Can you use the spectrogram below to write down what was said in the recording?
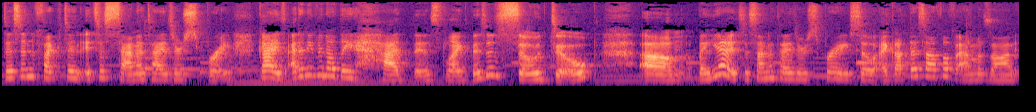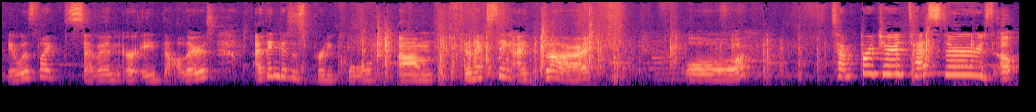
disinfectant it's a sanitizer spray. Guys i didn't even know they had this. Like this is so dope. Um but yeah it's a sanitizer spray. So i got this off of amazon. It was like seven or eight dollars. I think this is pretty cool. Um the next thing i got oh temperature testers oh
